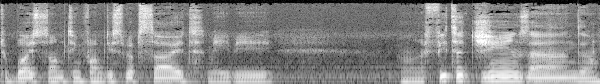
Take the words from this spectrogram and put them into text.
to buy something from this website, maybe uh, fitted jeans and um,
